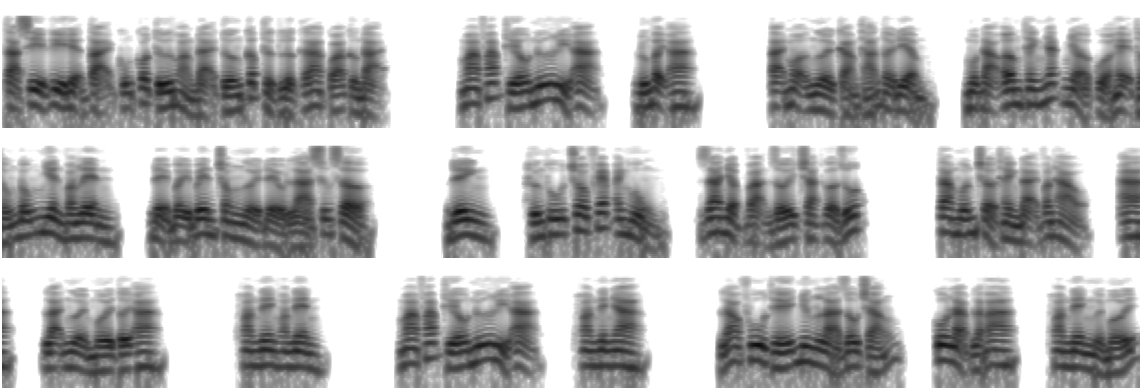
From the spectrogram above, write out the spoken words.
tạ sĩ ghi hiện tại cũng có tứ hoàng đại tướng cấp thực lực ga quá cường đại. Ma pháp thiếu nữ lì ạ, đúng vậy a. Tại mọi người cảm thán thời điểm một đạo âm thanh nhắc nhở của hệ thống đống nhiên vang lên, để bảy bên trong người đều là sức sở đinh, hứng thú cho phép anh hùng, gia nhập vạn giới chặt gờ rút. Ta muốn trở thành đại văn hảo, a, lại người mới tới a. Hoan nghênh hoan nghênh. Ma pháp thiếu nữ lì ạ, hoan nghênh nha. Lao phu thế nhưng là dâu trắng, cô lạp lạp a, hoan nghênh người mới.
